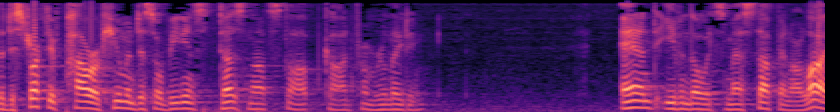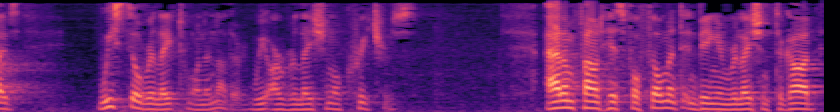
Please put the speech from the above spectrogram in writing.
The destructive power of human disobedience does not stop God from relating. And even though it's messed up in our lives, we still relate to one another. We are relational creatures. Adam found his fulfillment in being in relation to God,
